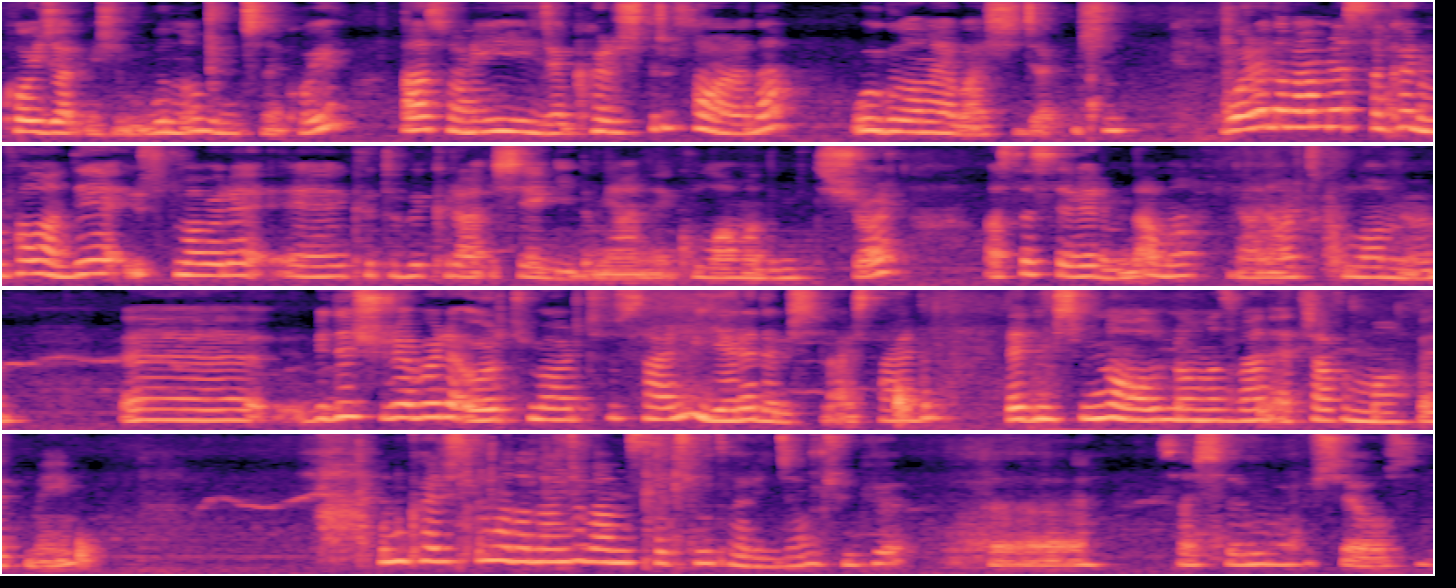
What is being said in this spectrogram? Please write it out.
koyacakmışım. Bunu bunun içine koyup daha sonra iyice karıştırıp sonra da uygulamaya başlayacakmışım. Bu arada ben biraz sakarım falan diye üstüme böyle e, kötü bir kra- şey giydim yani kullanmadığım bir tişört. Aslında severim de ama yani artık kullanmıyorum. Bir de şuraya böyle örtü örtü serdim. Yere de bir şeyler serdim. Dedim şimdi ne olur ne olmaz ben etrafımı mahvetmeyeyim. Bunu karıştırmadan önce ben bir saçımı tarayacağım. Çünkü e, saçlarım bir şey olsun.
